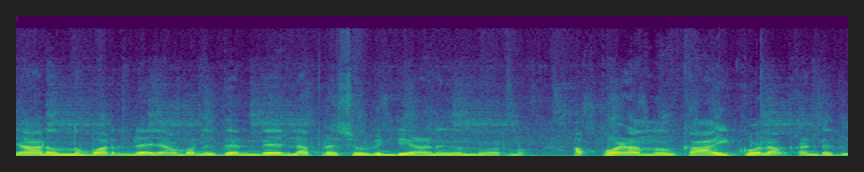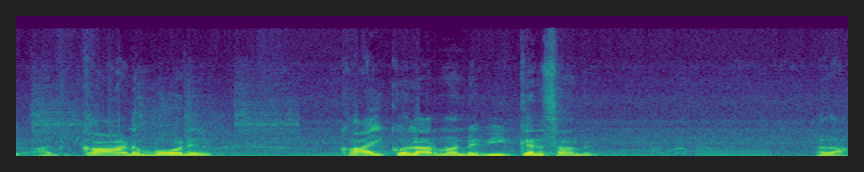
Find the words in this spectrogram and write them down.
ഞാനൊന്നും പറഞ്ഞില്ല. ഞാൻ പറഞ്ഞു ഇത് എന്റെ എല്ലാ പ്രശോഭിന്റെയാണ് എന്ന് പറഞ്ഞു. അപ്പോഴാണ് കായ്ക്കൊല കണ്ടത്. അത് കാണുമ്പോൾ ഓന് കായ്ക്കൊല പറഞ്ഞ എന്റെ വീക്കൻസ് ആണ്. അതാ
